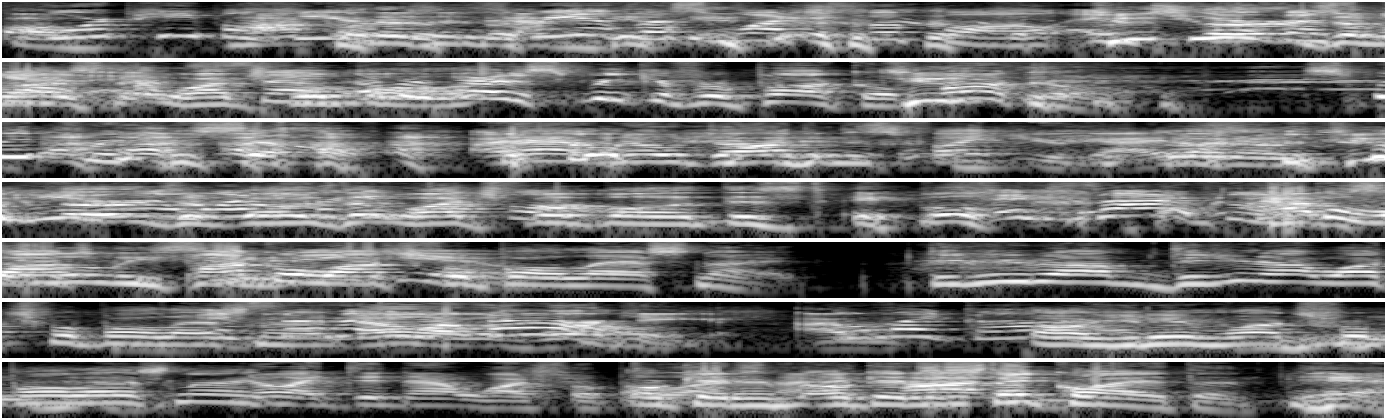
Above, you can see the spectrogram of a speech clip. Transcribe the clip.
Oh, four people Paco here, three of us watch football, and two of Two-thirds us of get us it. that watch so, football- Everybody's speaking for Paco. Two- Paco, speak for yourself. I have no dog in this fight here, guys. No, no, Two thirds of those that watch football. football at this table. Exactly. Paco Paco Absolutely watched, seen Paco it. watched football last night. Did you not? Did you not watch football last It's night? not No, I was NFL. working. I oh was- my god. Oh, you didn't watch football last night? No, I did not watch football Okay, last then. night. I Okay, then stay quiet then. Yeah.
